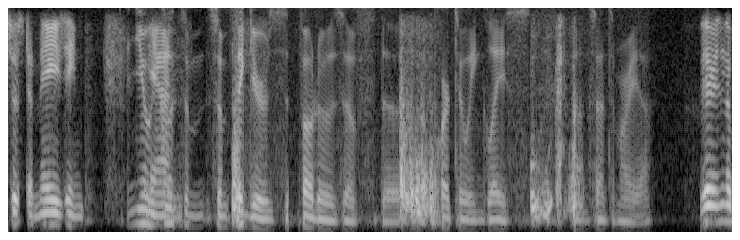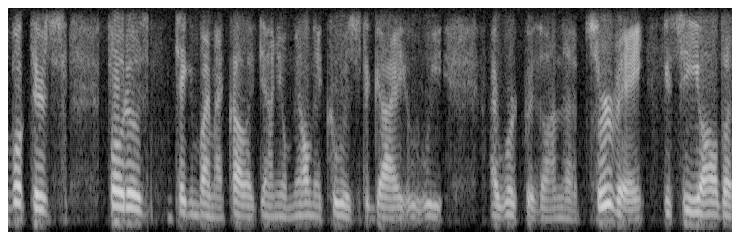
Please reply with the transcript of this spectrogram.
just amazing. And you And- include some, some figures, photos of the uh, Puerto Inglés on Santa Maria. There in the book, there's photos taken by my colleague Daniel Melnick, who is the guy who we I worked with on the survey. You see all the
